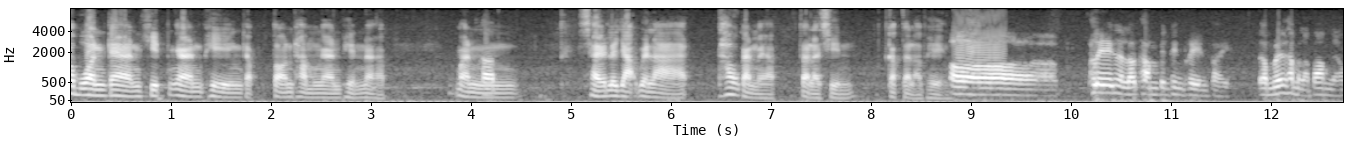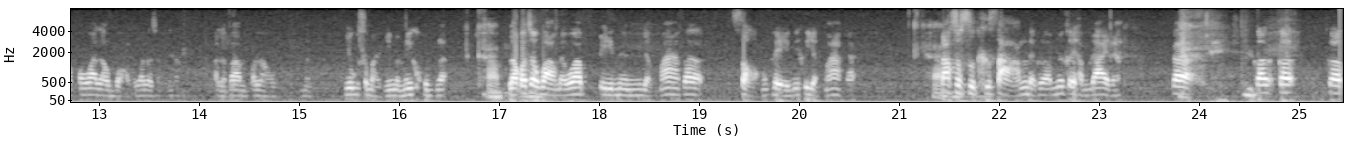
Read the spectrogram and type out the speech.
กระบวนการคิดงานเพลงกับตอนทำงานเพ้นท์นะครับ มันครับใช้ระยะเวลาเท่ากันไหมครับ แต่ละชิ้นกับแต่ละเพลงเออเพลงเนี่ยเราทำเป็นเพลงๆไป เราไม่ได้ทำอัลบั้มแล้วเพราะว่าเราบอกว่าเราจะไม่ทำอัลบั้มเพราะเรามันยุคสมัยนี้มันไม่คุ้มแล้วครับเราก็จะวางไปว่าปีหนึ่งอย่างมากก็สองเพลงนี่คืออย่างมากแล้วครับมากสุดๆคือสามแต่ก็ไม่เคยทำได้นะก็ก็ก็ก็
